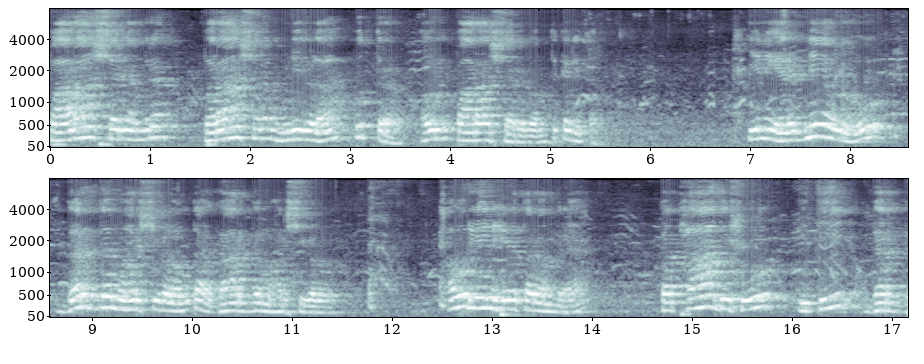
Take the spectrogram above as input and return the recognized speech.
ಪಾರಾಶರ್ಯ ಅಂದರೆ ಪರಾಶರ ಮುನಿಗಳ ಪುತ್ರ, ಅವ್ರಿಗೆ ಪಾರಾಶರರು ಅಂತ ಕರೀತಾರೆ. ಇನ್ನು ಎರಡನೇಯವರು ಗರ್ಗ ಮಹರ್ಷಿಗಳು ಅಂತ ಗಾರ್ಗ ಮಹರ್ಷಿಗಳು. ಅವ್ರು ಏನು ಹೇಳ್ತಾರೆ ಅಂದರೆ ಕಥಾದಿಶು ಇತಿ ಗರ್ಗ.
